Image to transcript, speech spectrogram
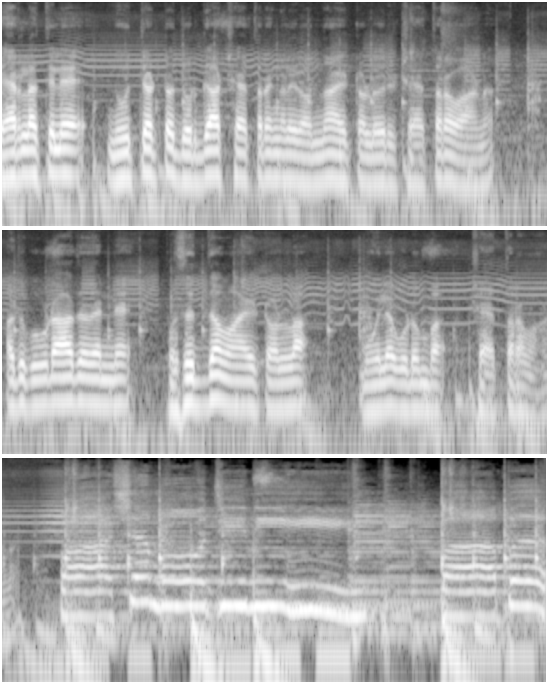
കേരളത്തിലെ നൂറ്റെട്ട് ദുർഗാക്ഷേത്രങ്ങളിൽ ഒന്നായിട്ടുള്ള ഒരു ക്ഷേത്രമാണ്. അതുകൂടാതെ തന്നെ പ്രസിദ്ധമായിട്ടുള്ള മൂലകുടുംബ ക്ഷേത്രമാണ്. പാശമോചിനി പാപവിനാശിനി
